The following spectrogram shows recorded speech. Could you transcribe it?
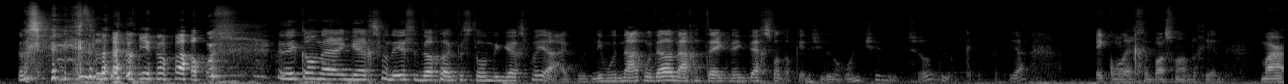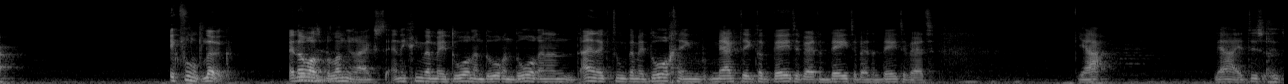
Dat was echt niet normaal. En ik kwam daar ergens van de eerste dag dat ik er stond, ik dacht van ja, ik moet, ik moet naakmodellen na gaan tekenen. Ik dacht van oké, dus je doet een rondje, doe het zo, doe oké, ja. Ik kon echt geen bas van aan het begin. Maar ik vond het leuk. En dat was het belangrijkste. En ik ging daarmee door en door en door. En uiteindelijk toen ik daarmee doorging, merkte ik dat ik beter werd en beter werd en beter werd. Ja. Ja, het is... Het,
